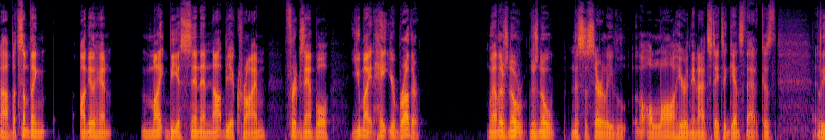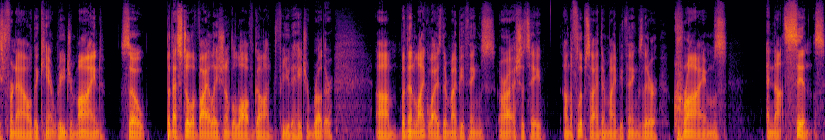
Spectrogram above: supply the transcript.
Uh, but something, on the other hand, might be a sin and not be a crime. For example, you might hate your brother. Well, there's no there's no necessarily a law here in the United States against that because at least for now they can't read your mind. So, but that's still a violation of the law of God for you to hate your brother. Um, but then likewise, there might be things, or I should say, on the flip side, there might be things that are crimes and not sins.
